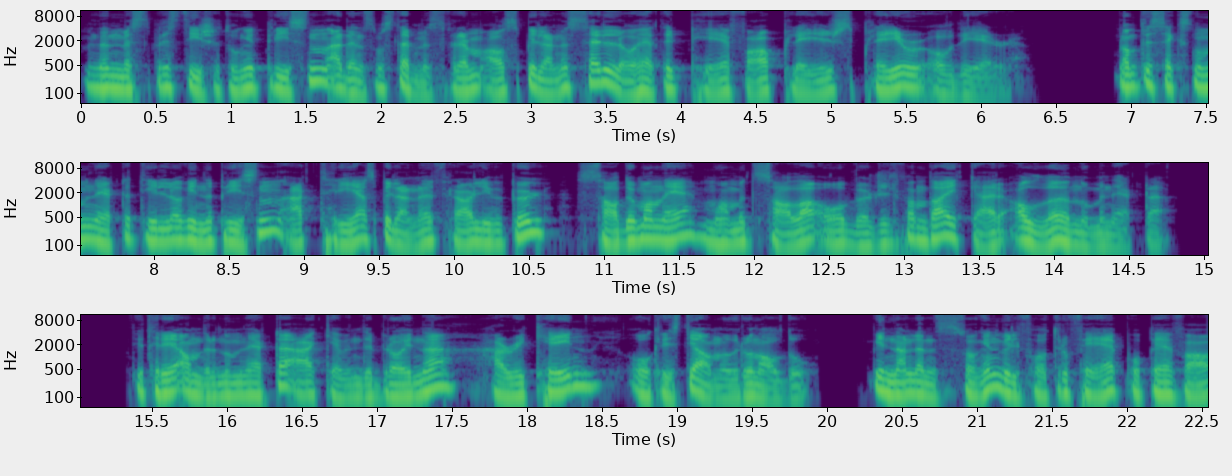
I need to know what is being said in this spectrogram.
Men den mest prestisjetunget prisen er den som stemmes frem av spillerne selv og heter PFA Players Player of the Year. Blant de seks nominerte til å vinne prisen er tre av spillerne fra Liverpool. Sadio Mané, Mohammed Salah og Virgil van Dijk er alle nominerte. De tre andre nominerte er Kevin De Bruyne, Harry Kane og Cristiano Ronaldo. Vinneren denne sesongen vil få trofeet på PFA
